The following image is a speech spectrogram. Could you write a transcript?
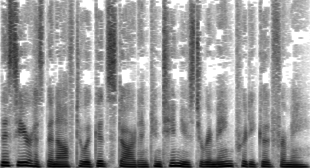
This year has been off to a good start and continues to remain pretty good for me.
